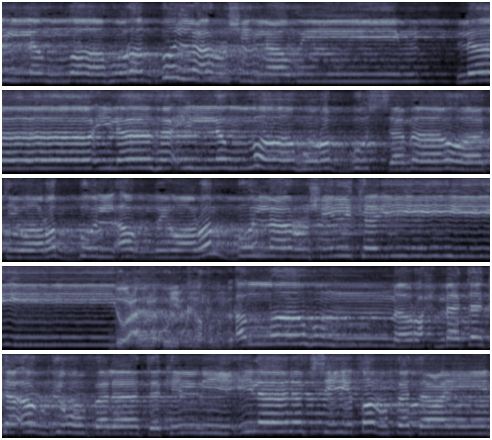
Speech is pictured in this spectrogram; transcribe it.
إلا الله رب العرش العظيم. لا إله إلا الله رب السماوات ورب الأرض ورب العرش الكريم. دعاء الكرب. اللهم رحمتك أرجو فلا تكلني إلى نفسي طرفة عين.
